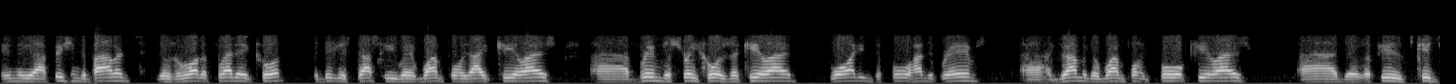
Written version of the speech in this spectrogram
in the uh, fishing department, there was a lot of flathead caught. The biggest dusky went 1.8 kilos, uh, brim to three quarters of a kilo, whiting to 400 grams, uh, drummer to 1.4 kilos. Uh, there was a few kids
